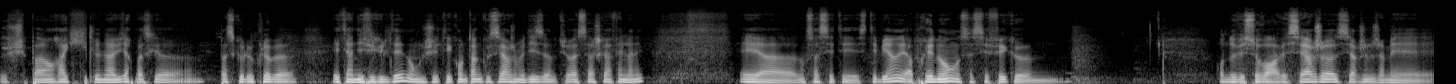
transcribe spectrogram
je sais pas, un rat qui quitte le navire parce que, parce que le club euh, était en difficulté. Donc j'étais content que Serge me dise Tu restes jusqu'à la fin de l'année. Et euh, donc ça c'était bien. Et après non, ça s'est fait que on devait se voir avec Serge. Serge n'a jamais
